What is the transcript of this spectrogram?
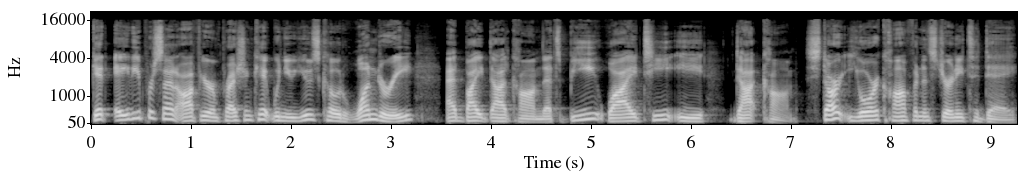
Get 80% off your impression kit when you use code WONDERY at Byte.com. That's B-Y-T-E dot com. Start your confidence journey today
